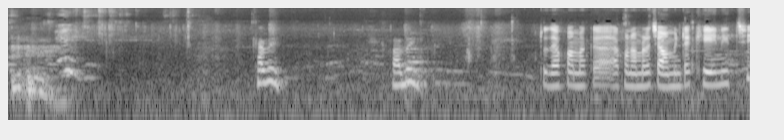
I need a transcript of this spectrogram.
খাবি? তো দেখো আমাকে, এখন আমরা চাউমিনটা খেয়ে নিচ্ছি।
